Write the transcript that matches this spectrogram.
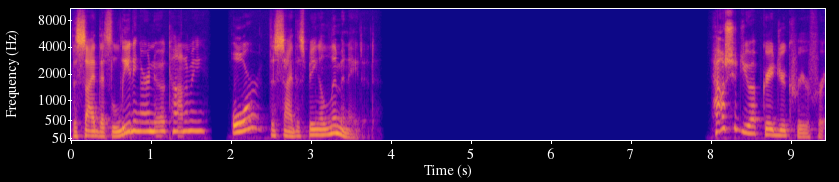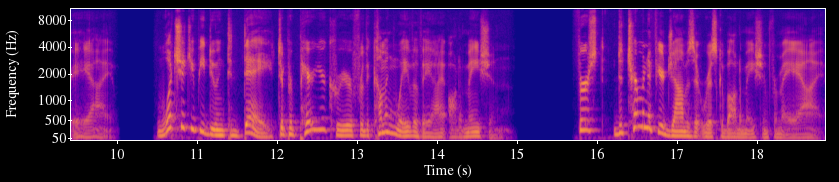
The side that's leading our new economy or the side that's being eliminated? How should you upgrade your career for AI? What should you be doing today to prepare your career for the coming wave of AI automation? First, determine if your job is at risk of automation from AI.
